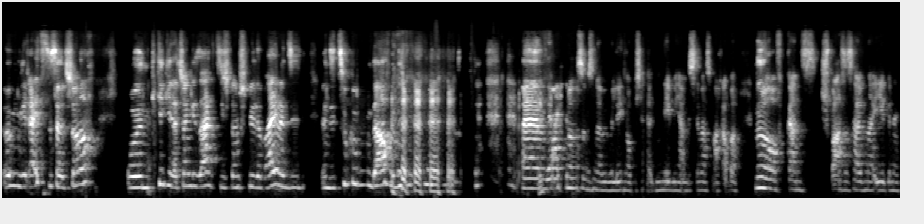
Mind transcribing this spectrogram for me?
irgendwie reizt es halt schon noch. Und Kiki hat schon gesagt, sie ist beim Spiel dabei, wenn sie, wenn sie zugucken darf. ähm, ja, ich bin auch so ein bisschen am überlegen, ob ich halt nebenher ein bisschen was mache, aber nur auf ganz spaßeshalber Ebene.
